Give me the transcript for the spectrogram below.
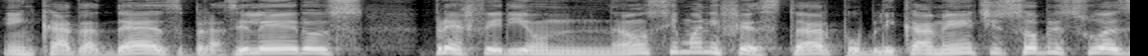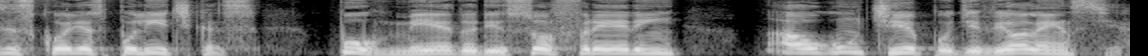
em cada dez brasileiros preferiam não se manifestar publicamente sobre suas escolhas políticas, por medo de sofrerem algum tipo de violência.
